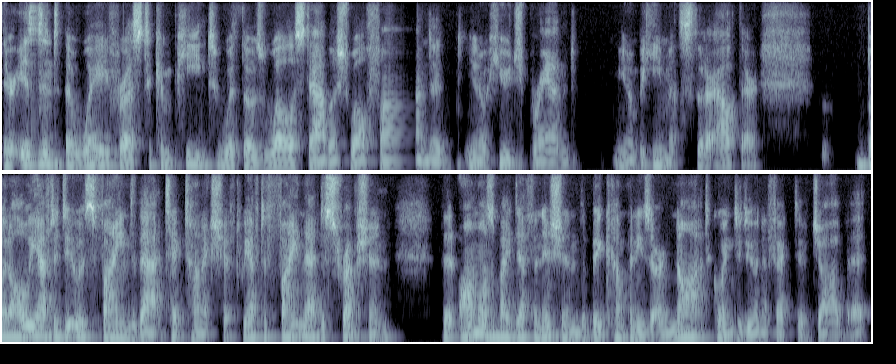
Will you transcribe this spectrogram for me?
there isn't a way for us to compete with those well-established, well-funded, you know, huge brand, you know, behemoths that are out there. But all we have to do is find that tectonic shift. We have to find that disruption that almost by definition, the big companies are not going to do an effective job at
